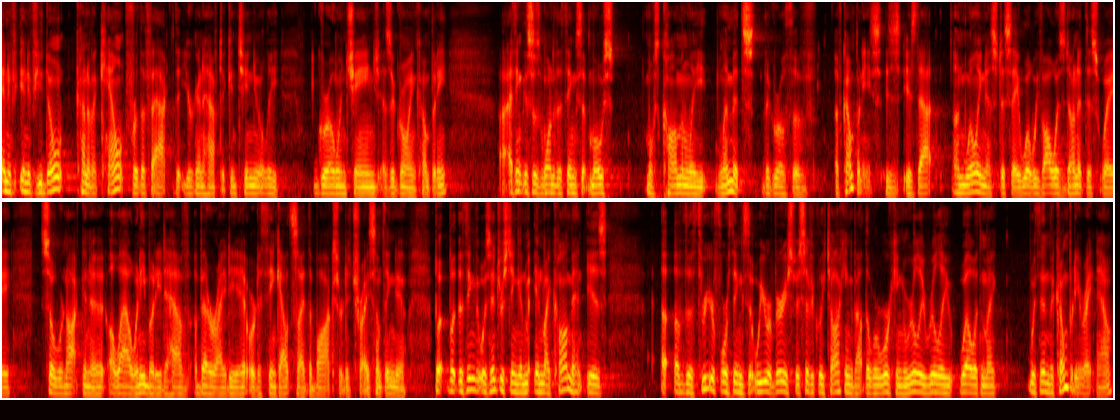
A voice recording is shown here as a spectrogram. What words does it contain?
and if, and if you don't kind of account for the fact that you're going to have to continually grow and change as a growing company. I think this is one of the things that most most commonly limits the growth of, of companies is, is that unwillingness to say, well, we've always done it this way, so we're not going to allow anybody to have a better idea or to think outside the box or to try something new. But, but the thing that was interesting in, in my comment is uh, of the three or four things that we were very specifically talking about that were working really, really well with my, within the company right now,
